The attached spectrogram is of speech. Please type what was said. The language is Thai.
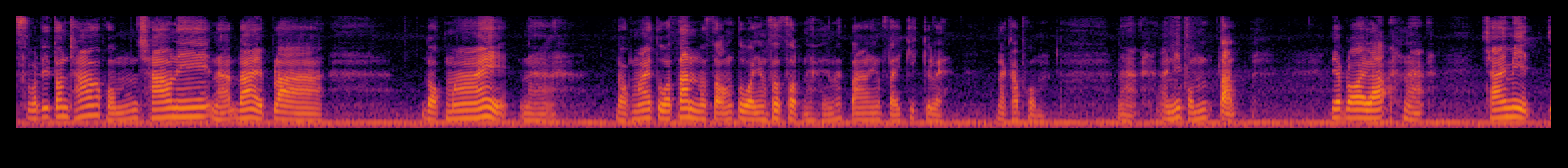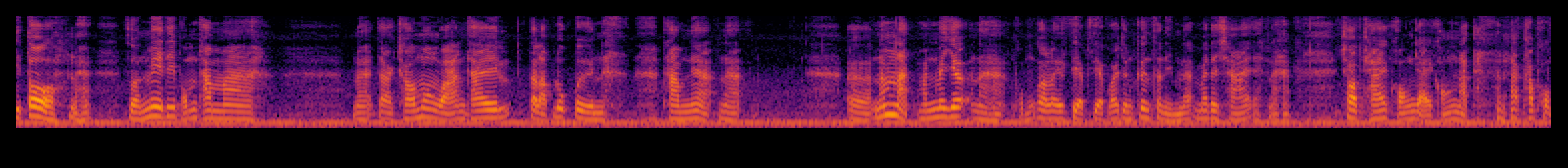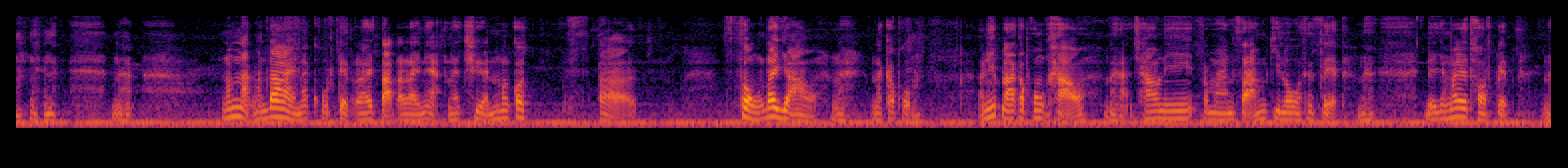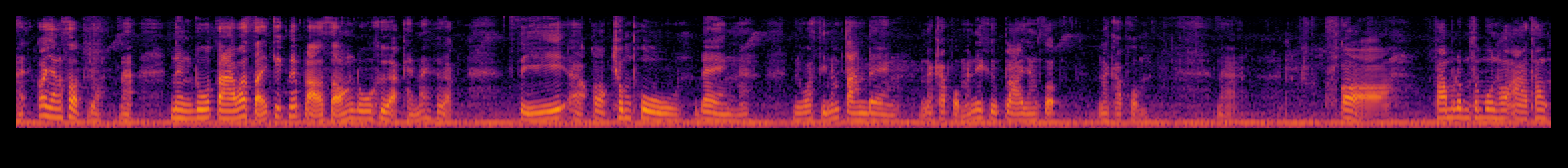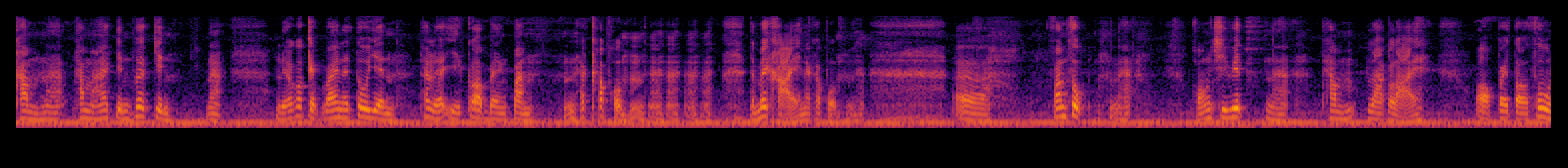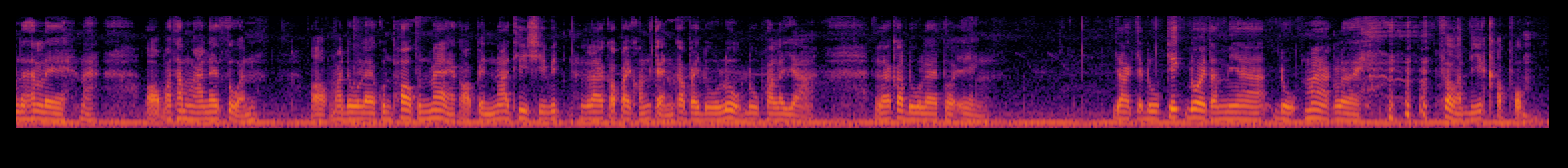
สวัสดีตอนเช้าครับผมเช้านี้นะได้ปลาดอกไม้นะดอกไม้ตัวตั้นมาสองตัวยังสดๆนะเห็นไหมตายังใสกิ๊กอยู่เลยนะครับผมนะอันนี้ผมตัดเรียบร้อยละนะใช้มีดอิโต้นะส่วนมีดที่ผมทำมานะจากชอม่วงหวานใช้ตลับลูกปืนทำเนี่ยนะ น้ำหนักมันไม่เยอะนะฮะ ผมก็เลยเสียบเสียบไว้จนขึ้นสนิมแล้วไม่ได้ใช้นะฮะ ชอบใช้ของใหญ่ของหนักนะครับผมนะฮะน้ำหนักมันได้นะขูดเกล็ดอะไรตัดอะไรเนี่ยนะเฉือนมันก็ส่งได้ยาวนะนะครับผม อันนี้ปลากระพงขาวนะฮะเช้านี้ประมาณ 3กิโลเศษนะฮะเดี๋ยวยังไม่ได้ถอดเกล็ดนะฮะก็ยังสดอยู่นะหนึ่งดูตาว่าใสกิ๊กหรือเปล่าสองดูเหือกเห็นไหมเหือก สีออกชมพูแดงนะ หรือว่าสีน้ำตาลแดงนะครับ ผมอันนี้คือปลายังสดนะครับผมนะก็ความอุดมสมบูรณ์ของอ่าวทองคำนะฮะทำมาหากินเพื่อกินนะเหลือก็เก็บไว้ในตู้เย็น ถ้าเหลืออีกก็แบ่งปันนะครับผม แต่ไม่ขายนะครับผมนะความสุขนะฮะของชีวิตนะฮะทำหลากหลาย ออกไปต่อสู้ในทะเลนะ ออกมาทำงานในสวน ออกมาดูแลคุณพ่อคุณแม่ก็เป็นหน้าที่ชีวิต แล้วก็ไปขอนแก่นก็ไปดูลูกดูภรรยา แล้วก็ดูแลตัวเอง อยากจะดูกิ๊กด้วยแต่เมียดุมากเลย สวัสดีครับผม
